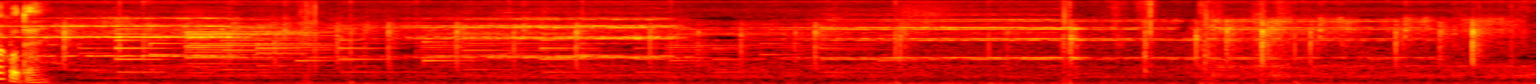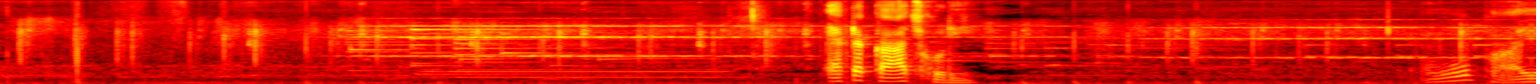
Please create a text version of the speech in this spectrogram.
পা কোথায়? একটা কাজ করি। ও ভাই।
